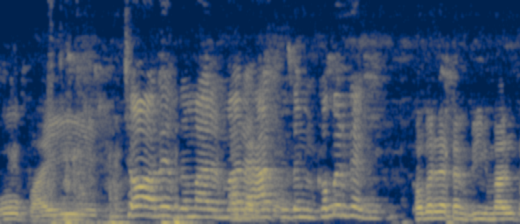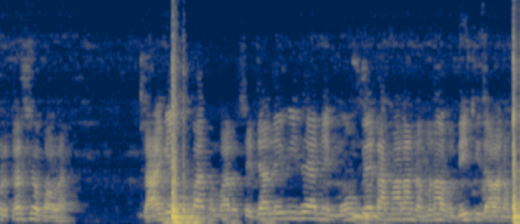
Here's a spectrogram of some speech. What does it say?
ઓ ભાઈ. છ અરે તમારે મારા હાથ તમને ખબર છે કે નહીં? ખબર છે તમે વી મારી ઉપર કરશો પાવા લાગે તો પાછો મારે સજા લેવી છે ને મોં બેટા મારા હમણાં દીધી દાવાના હવે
